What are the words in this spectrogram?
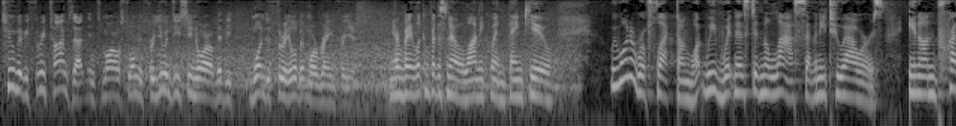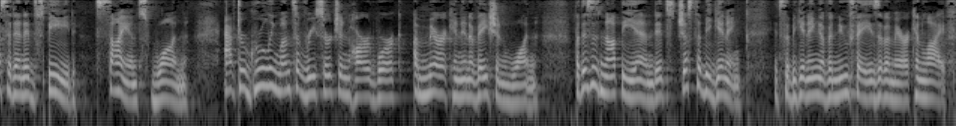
two, maybe three times that in tomorrow's storm. And for you in D.C., Norah, maybe one to three, a little bit more rain for you. Everybody looking for the snow. Lonnie Quinn, thank you. We want to reflect on what we've witnessed in the last 72 hours. In unprecedented speed, science won. After grueling months of research and hard work, American innovation won. But this is not the end. It's just the beginning. It's the beginning of a new phase of American life.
